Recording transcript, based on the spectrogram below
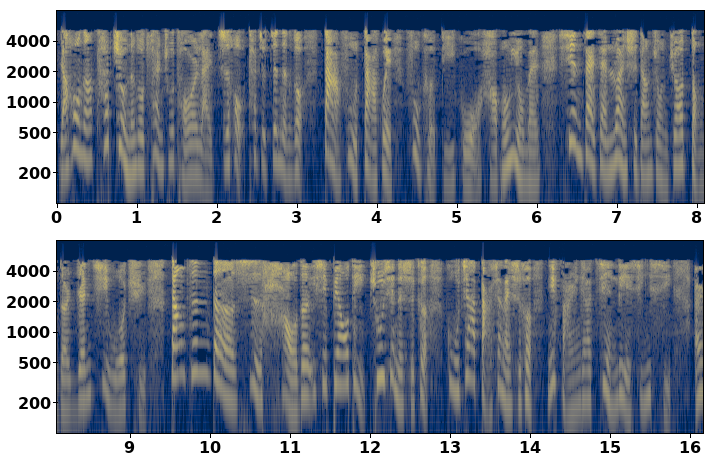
然后呢，他就能够窜出头而来。之后，他就真的能够大富大贵，富可敌国。好朋友们，现在在乱世当中，你就要懂得人弃我取。当真的是好的一些标的出现的时刻，股价打下来时刻，你反而应该要见猎欣喜，而。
